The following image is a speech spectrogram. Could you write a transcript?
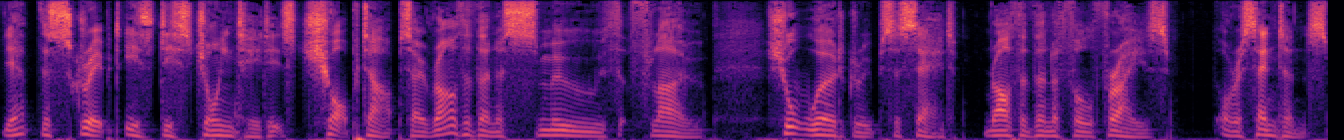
Yeah, the script is disjointed, it's chopped up. So rather than a smooth flow, short word groups are said rather than a full phrase or a sentence.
